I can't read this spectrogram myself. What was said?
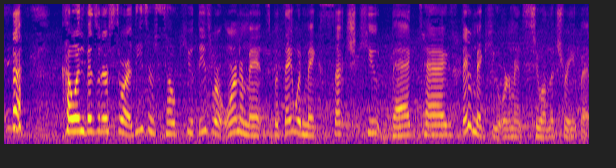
Cohen Visitor Store. These are so cute. These were ornaments, but they would make such cute bag tags. They would make cute ornaments too on the tree, but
